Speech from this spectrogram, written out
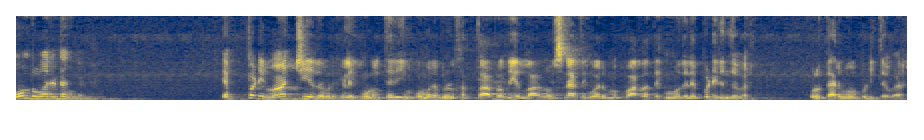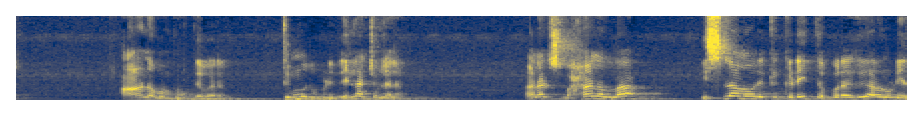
மூன்று வருடங்கள். எப்படி மாற்றியது அவர்களை? உங்களுக்கு தெரியும் உமரபுல் ஹத்தாப் ரதி அல்லாஹ் இஸ்லாத்துக்கு வரும் வர்றதுக்கு முதல் எப்படி இருந்தவர்? ஒரு கர்வம் பிடித்தவர் ஆணவம் பிடித்தவர் திமிரு பிடித்த எல்லாம் சொல்லலாம் ஆனால் சுபஹானல்லா இஸ்லாம் அவருக்கு கிடைத்த பிறகு அவனுடைய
